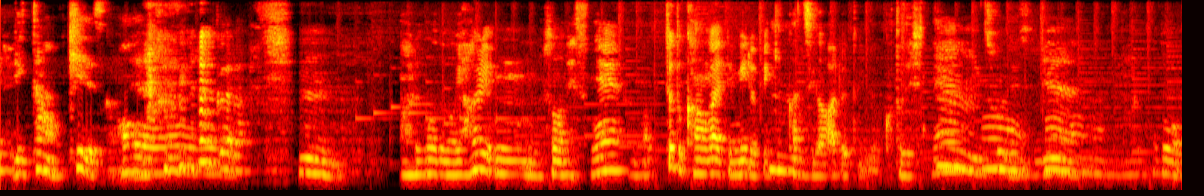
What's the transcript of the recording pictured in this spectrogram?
リターン大きいですからおね だーからうんなるほど。やはり、うん、そうですね。ちょっと考えてみるべき価値があるということですね。うんそうですねうんなるほど。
